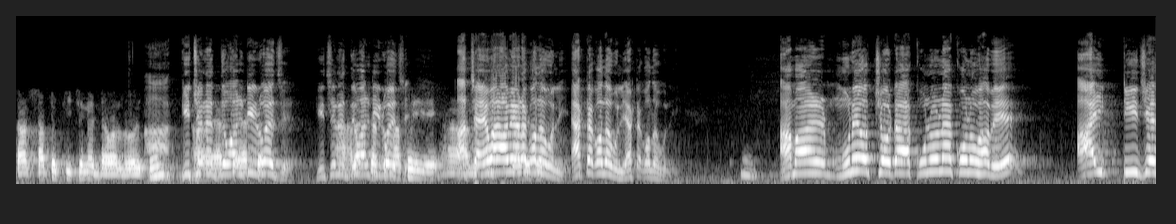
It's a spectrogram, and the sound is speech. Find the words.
তার সাথে কিচেনের দেওয়াল রয়েছে। কিচেনের একটা- দেওয়ালটি রয়েছে। কিচেনের দেওয়ালটি রয়েছে। আচ্ছা এবার আমি একটা কথা বলি একটা কথা বলি একটা কথা বলি। আমার মনে হচ্ছে ওটা কোনো না কোনোভাবে আইটি যে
